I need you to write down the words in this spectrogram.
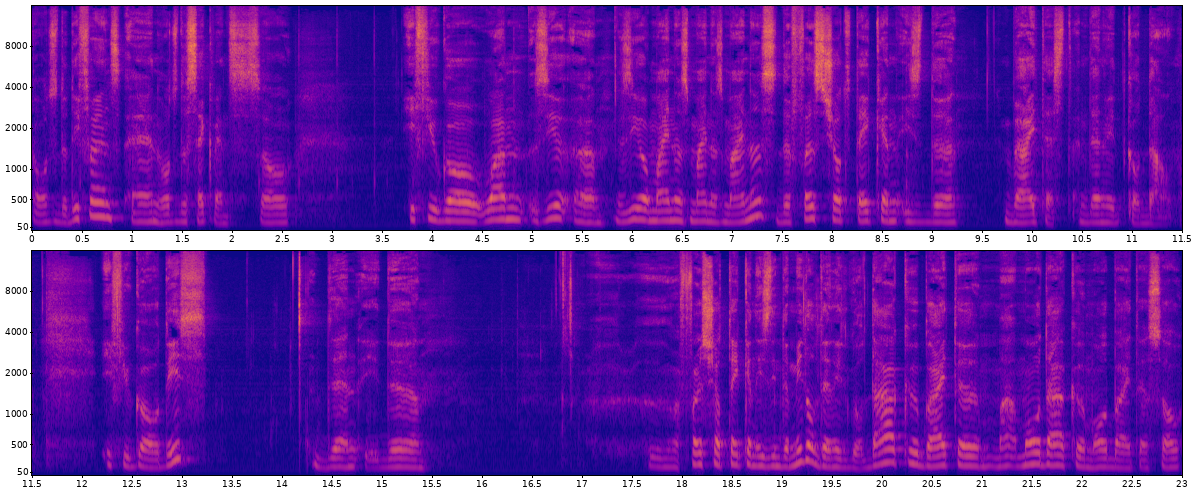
what's the difference and what's the sequence. So if you go one zero, uh, zero minus minus minus the first shot taken is the brightest and then it go down. If you go this then the uh, first shot taken is in the middle then it go darker brighter more darker more brighter so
